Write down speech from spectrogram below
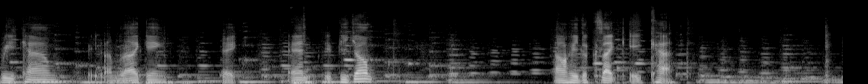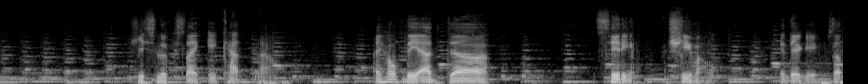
recam. Wait, I'm lagging. Okay, and if you jump, now he looks like a cat. He looks like a cat now. I hope they add uh, the sitting Shimo in their game. So,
